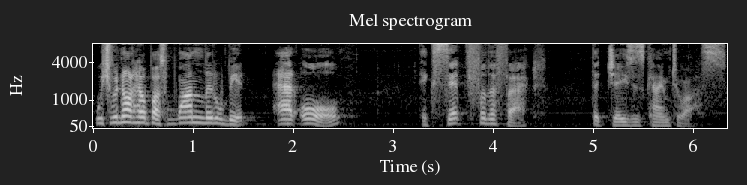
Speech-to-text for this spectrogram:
which would not help us one little bit at all, except for the fact that Jesus came to us.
